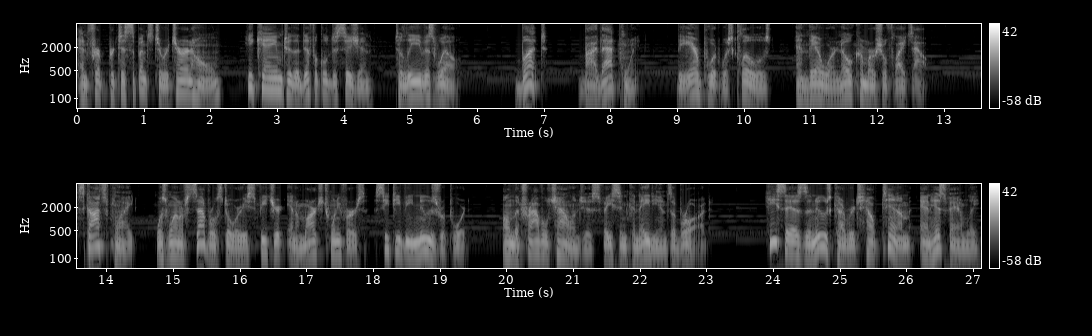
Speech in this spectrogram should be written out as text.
and trip participants to return home, he came to the difficult decision to leave as well. But by that point, the airport was closed and there were no commercial flights out. Scott's plight was one of several stories featured in a March 21st CTV News report on the travel challenges facing Canadians abroad. He says the news coverage helped him and his family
